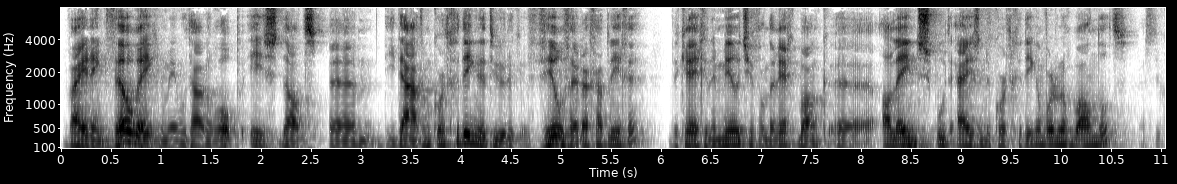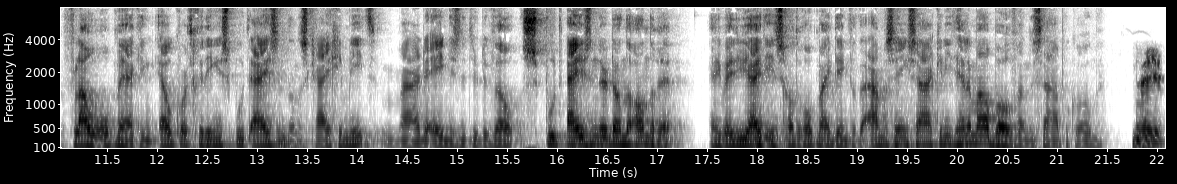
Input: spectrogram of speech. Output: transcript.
Waar je denk ik wel rekening mee moet houden, Rob, is dat um, die datum kort geding natuurlijk veel verder gaat liggen. We kregen een mailtje van de rechtbank. Uh, alleen spoedeisende kortgedingen worden nog behandeld. Dat is natuurlijk een flauwe opmerking. Elk kortgeding is spoedeisend, anders krijg je hem niet. Maar de een is natuurlijk wel spoedeisender dan de andere. En ik weet hoe jij het inschat, Rob, maar ik denk dat de aanbestedingszaken niet helemaal bovenaan de stapel komen. Nee,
